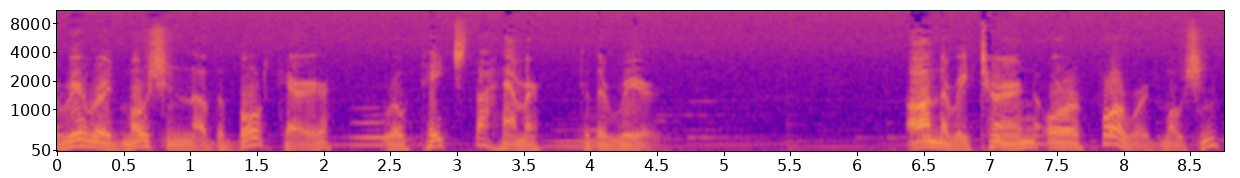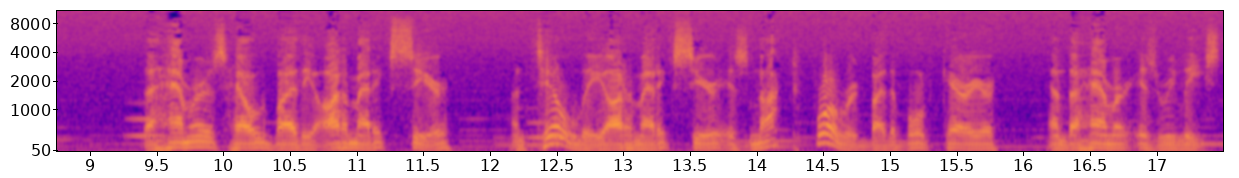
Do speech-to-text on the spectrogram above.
rearward motion of the bolt carrier rotates the hammer to the rear. On the return or forward motion, the hammer is held by the automatic sear until the automatic sear is knocked forward by the bolt carrier and the hammer is released.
